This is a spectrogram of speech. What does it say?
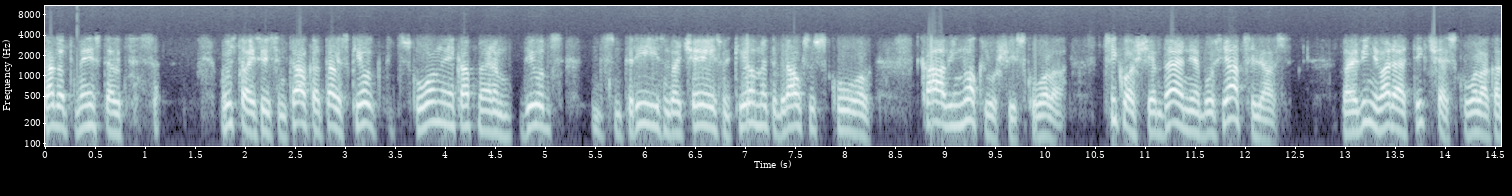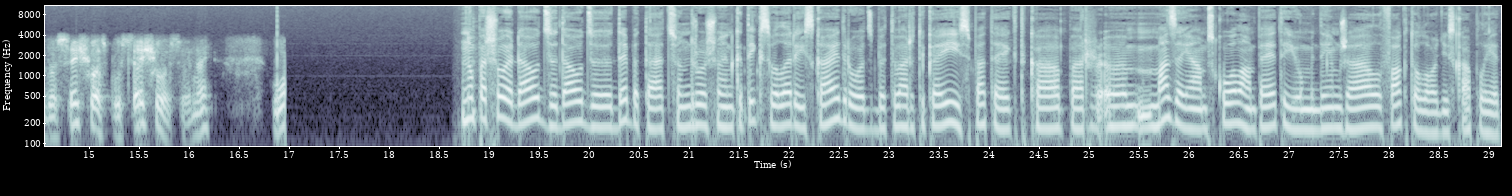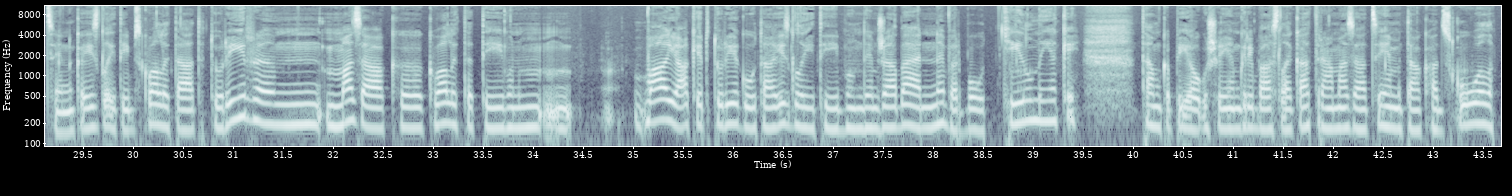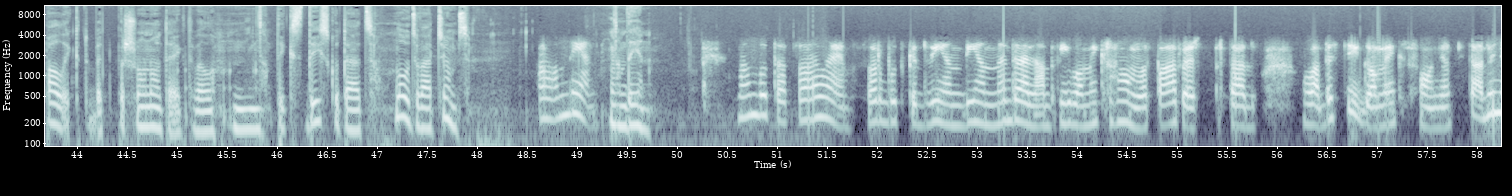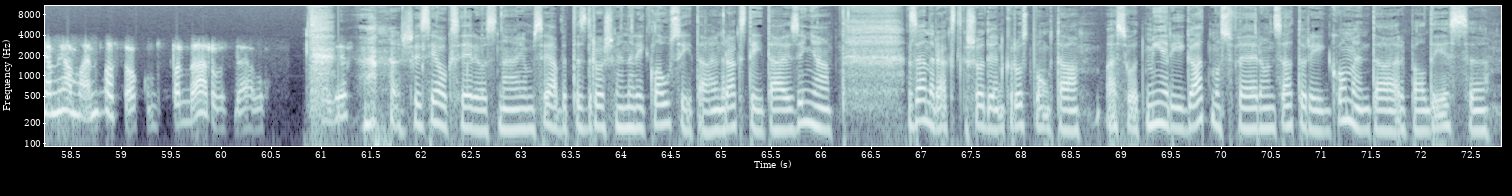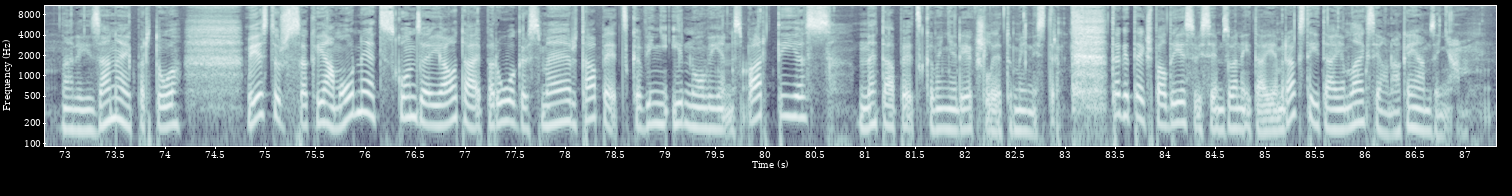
tagad mēs tagad uztaisīsim tā, ka tagad skolnieki apmēram 20, 30 vai 40 km brauks uz skolu. Kā viņi nokļūs šī skolā? Cikos šiem bērniem būs jāceļās? Vai viņi varētu tikt šajā skolā kādos sešos, pussešos vai ne? Nu, par šo ir daudz, daudz debatēts un droši vien, ka tiks vēl arī skaidrots, bet varu tikai īsi pateikt, ka par um, mazajām skolām pētījumi diemžēl faktoloģiski apliecina, ka izglītības kvalitāte tur ir um, mazāk uh, kvalitatīva un um, vājāk ir tur iegūtā izglītība, un, diemžēl, bērni nevar būt ķilnieki tam, ka pieaugušajiem gribās, lai katrā mazā ciematā kāda skola paliktu, bet par šo noteikti vēl mm, tiks diskutēts. Lūdzu, vārds jums! Labdien! Labdien. Man būtu tāds vēlējums, varbūt, kad vienu dienu nedēļā brīvo mikrofonu var pārvērst par tādu labestīgo mikrofonu, jo citādi viņam jāmaina nosaukums par darbu uzdevu. Šis jauks ierosinājums, jā, bet tas droši vien arī klausītāju un rakstītāju ziņā. Zana raksta, ka šodien krustpunktā esot mierīga atmosfēra un saturīgi komentāri. Paldies! Arī Zanai par to. Viesturs saka, jā, mūrnieces kundzei jautāja par ogres mēru tāpēc, ka viņi ir no vienas partijas, ne tāpēc, ka viņi ir iekšlietu ministri. Tagad teikšu paldies visiem zvanītājiem, rakstītājiem, laiks jaunākajām ziņām.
